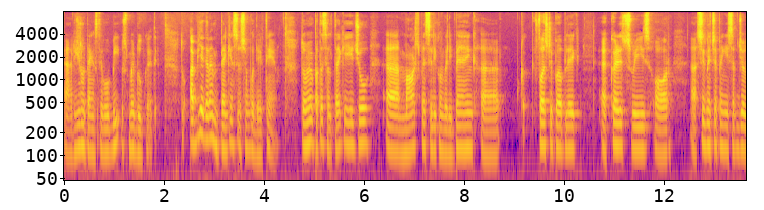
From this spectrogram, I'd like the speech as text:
रीजनल बैंक्स थे, वो भी उसमें डूब गए थे। तो अभी अगर हम बैंकिंग सिस्टम को देखते हैं तो हमें पता चलता है कि ये जो मार्च में Silicon Valley Bank First Republic Credit Suisse और सिग्नेचर बैंक ये सब जो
